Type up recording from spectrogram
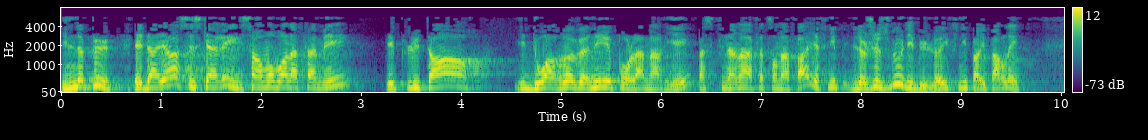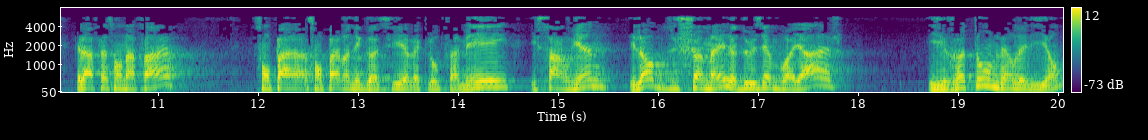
Il n'a plus. Et d'ailleurs, c'est ce qui arrive. Ils s'en vont voir la famille. Et plus tard, il doit revenir pour la marier. Parce que finalement, elle a fait son affaire. Il a fini, il l'a juste vu au début. Là, il finit par y parler. Et là, elle a fait son affaire. Son père, son père a négocié avec l'autre famille, ils s'en reviennent, et lors du chemin, le deuxième voyage, il retourne vers le lion,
